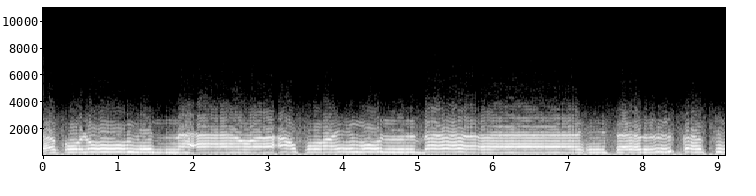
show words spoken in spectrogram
فكلوا منها وأطعموا البائس الفقير.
